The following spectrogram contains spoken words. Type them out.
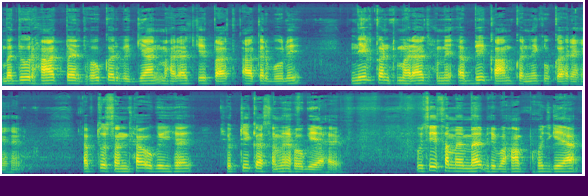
मजदूर हाथ पैर धोकर विज्ञान महाराज के पास आकर बोले, नीलकंठ महाराज हमें अब भी काम करने को कह रहे हैं। अब तो संध्या हो गई है, छुट्टी का समय हो गया है। उसी समय मैं भी वहाँ पहुँच गया।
